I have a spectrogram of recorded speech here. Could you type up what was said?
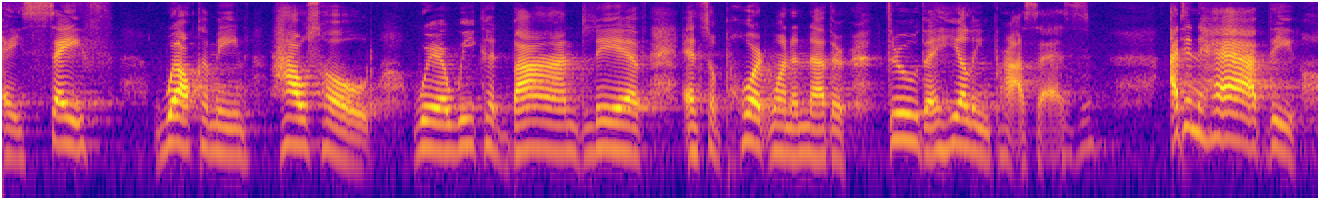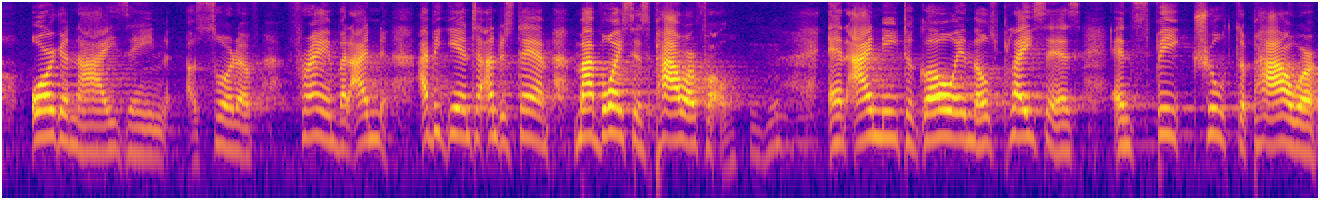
a safe, welcoming household where we could bond, live, and support one another through the healing process. Mm -hmm. I didn't have the organizing uh, sort of frame, but I, I began to understand my voice is powerful and I need to go in those places and speak truth to power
